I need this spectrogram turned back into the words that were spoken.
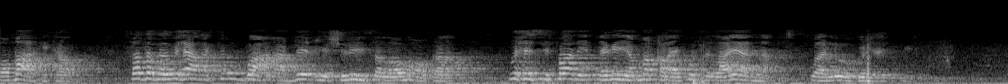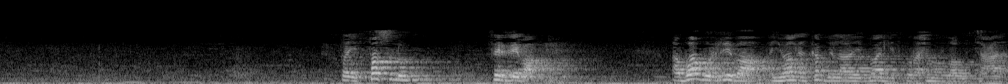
oo ma arki karo. Saa darteed wixii aragti u baahnaa beec iyo shirihiisa looma ogola. Wixii sifaadee dhegiya maqal ay ku filaayeenna waa loo ogol yahay bu yidhi. Ayb faslun fi riba abwaab riba ayuu halkan ka bilaabay mualifku raximah llahu tacaala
